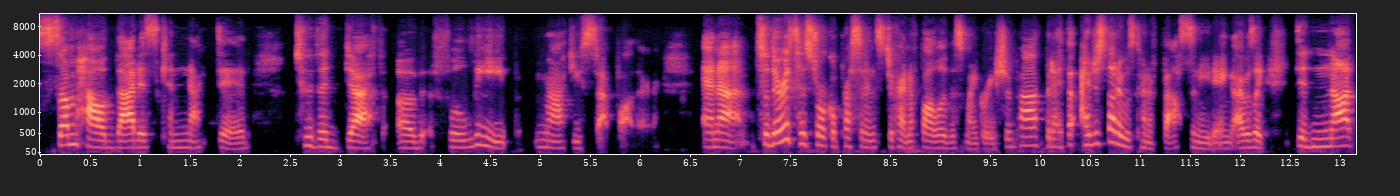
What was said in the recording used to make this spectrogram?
somehow that is connected to the death of Philippe, Matthew's stepfather. And uh, so there is historical precedence to kind of follow this migration path, but I, th- I just thought it was kind of fascinating. I was like, did not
